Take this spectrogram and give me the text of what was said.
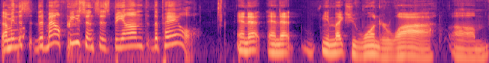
I mean, this the malfeasance is beyond the pale. And that and that you know, makes you wonder why um,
